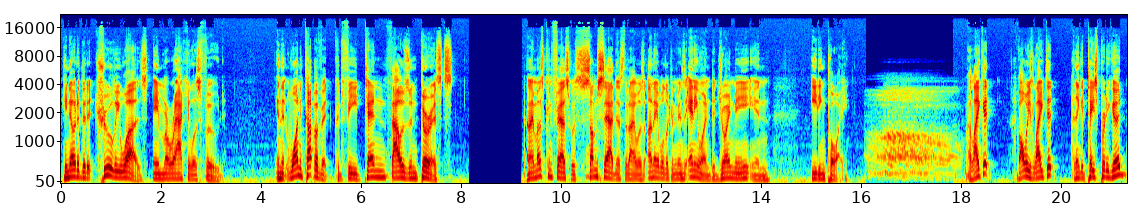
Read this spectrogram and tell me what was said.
He noted that it truly was a miraculous food, and that one cup of it could feed 10,000 tourists and I must confess with some sadness that I was unable to convince anyone to join me in eating poi. I like it. I've always liked it. I think it tastes pretty good.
